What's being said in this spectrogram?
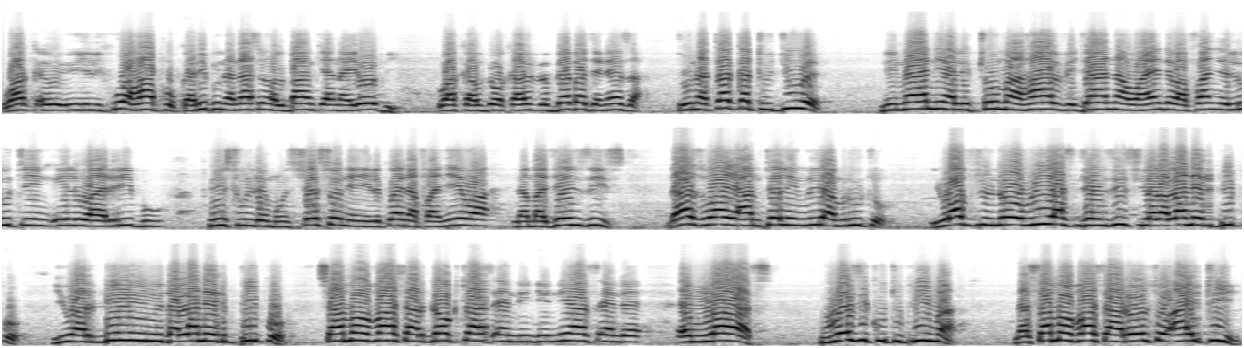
waka, ilikuwa hapo karibu na National Bank ya Nairobi, wakabeba waka jeneza. Tunataka tujue ni nani alituma hawa vijana waende wafanye looting ili waharibu peaceful demonstration yenye ilikuwa inafanyiwa na majenzis. That's why I'm telling William Ruto, you have to know we as genzis, you are a learned people. You are dealing with a learned people. Some of us are doctors and engineers and, uh, and lawyers. Huwezi kutupima. Na some of us are also IT.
